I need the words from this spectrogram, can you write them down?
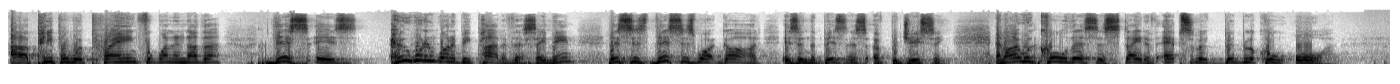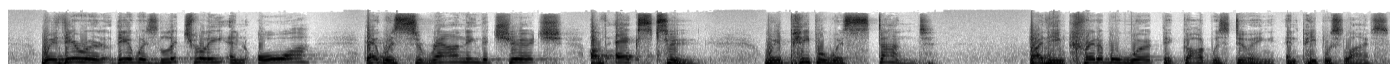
Uh, people were praying for one another. This is who wouldn't want to be part of this? Amen. This is this is what God is in the business of producing, and I would call this a state of absolute biblical awe, where there were there was literally an awe that was surrounding the church of Acts two, where people were stunned by the incredible work that God was doing in people's lives.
